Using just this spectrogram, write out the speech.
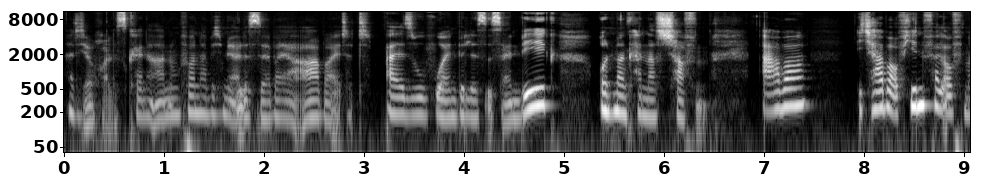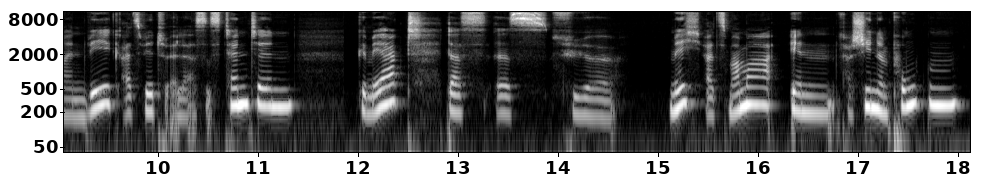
Hatte ich auch alles keine Ahnung von, habe ich mir alles selber erarbeitet. Also, wo ein Wille ist, ist ein Weg und man kann das schaffen. Aber ich habe auf jeden Fall auf meinen Weg als virtuelle Assistentin gemerkt, dass es für mich als Mama in verschiedenen Punkten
